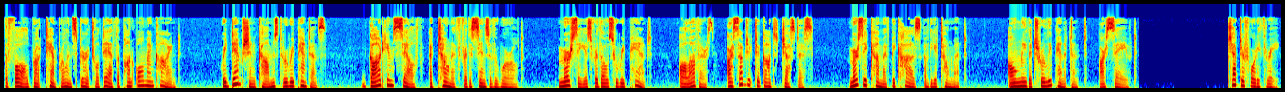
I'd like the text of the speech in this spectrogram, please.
The fall brought temporal and spiritual death upon all mankind. Redemption comes through repentance. God Himself atoneth for the sins of the world. Mercy is for those who repent. All others are subject to God's justice. Mercy cometh because of the atonement. Only the truly penitent are saved. Chapter 43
